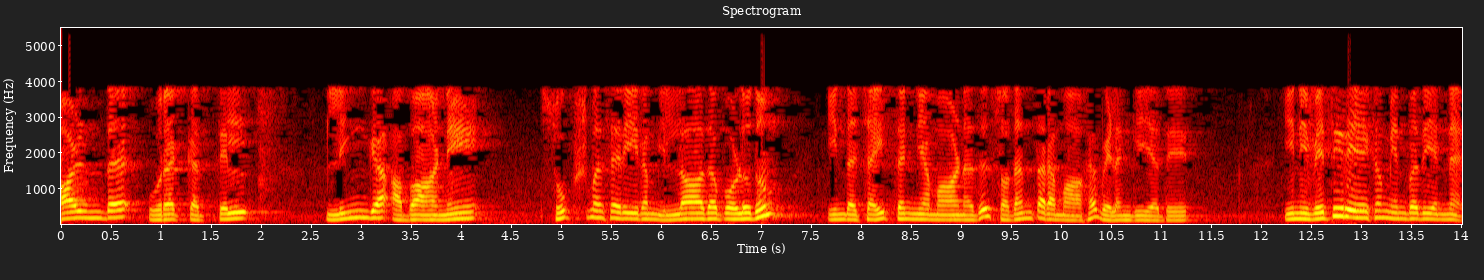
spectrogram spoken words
ஆழ்ந்த உறக்கத்தில் லிங்க அபானே சூக்ம சரீரம் இல்லாத பொழுதும் இந்த சைத்தன்யமானது சுதந்திரமாக விளங்கியது. இனி வெதிரேகம் என்பது என்ன?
